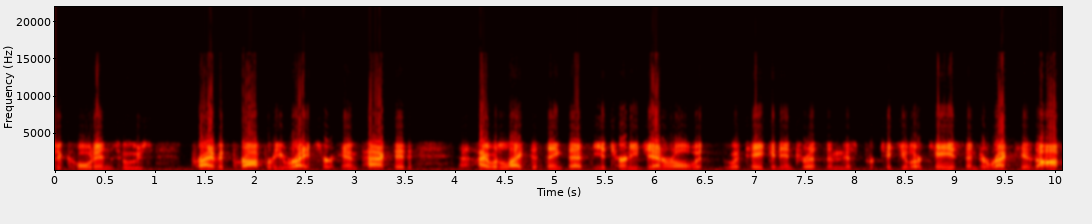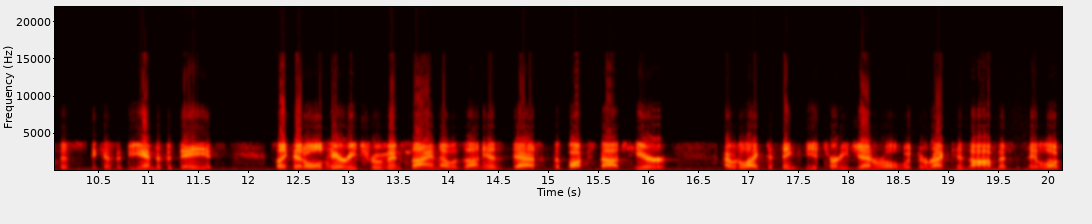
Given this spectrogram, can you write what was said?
Dakotans whose private property rights are impacted. I would like to think that the attorney general would would take an interest in this particular case and direct his office because at the end of the day, it's it's like that old Harry Truman sign that was on his desk. The buck stops here I would like to think the Attorney General would direct his office and say, look,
